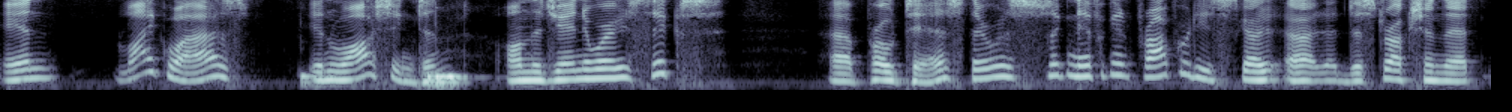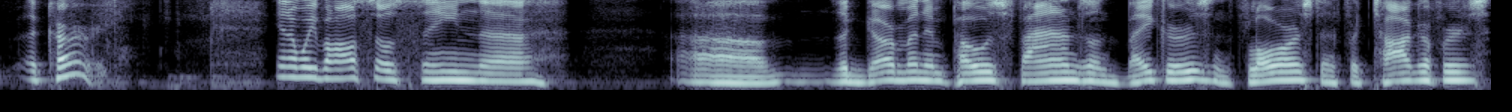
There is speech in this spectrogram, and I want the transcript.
And likewise, in Washington, on the January 6th uh, protest, there was significant property uh, destruction that occurred. You know, we've also seen uh, uh, the government impose fines on bakers and florists and photographers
